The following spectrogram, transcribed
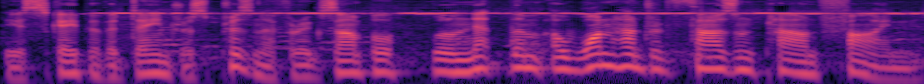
The escape of a dangerous prisoner, for example, will net them a £100,000 fine.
